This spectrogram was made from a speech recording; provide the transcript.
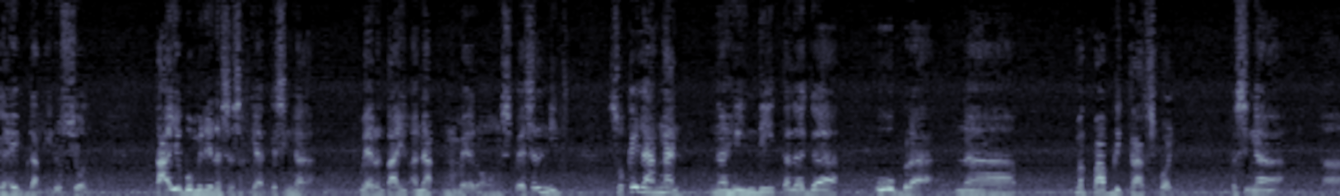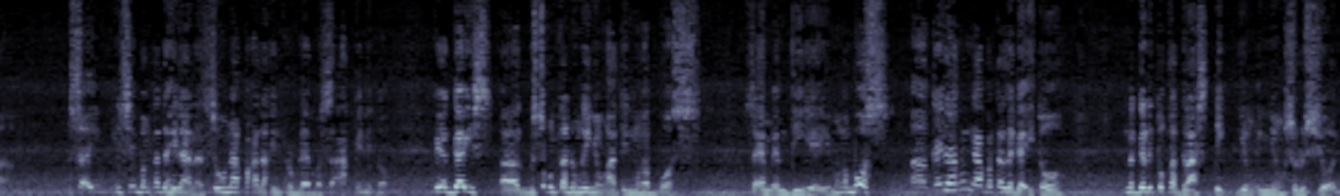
gahib lang ilusyon. Tayo bumili ng sasakyan kasi nga meron tayong anak na merong special needs. So kailangan na hindi talaga ubra na mag-public transport. Kasi nga ah, sa, sa ibang kadahilanan, so napakalaking problema sa akin ito. Kaya guys, ah, gusto kong tanungin yung ating mga boss sa MMDA, mga boss, ah, kailangan nga ba talaga ito na ganito ka-drastic yung inyong solusyon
